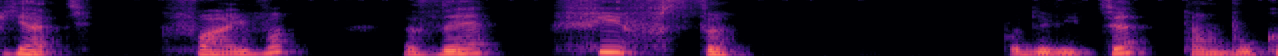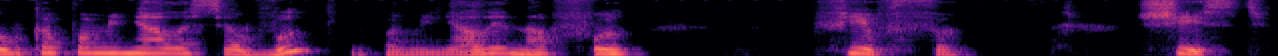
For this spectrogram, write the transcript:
5. Five. The fifth. Подивіться, там буковка помінялася в поміняли на ф. Fifth. 6.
